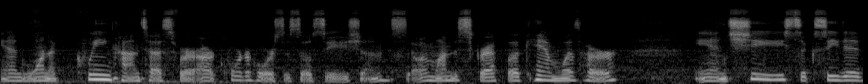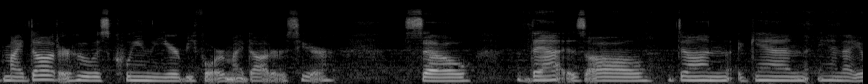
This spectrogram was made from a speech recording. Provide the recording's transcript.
and won a queen contest for our quarter horse association. So I wanted to scrapbook him with her and she succeeded my daughter who was queen the year before my daughter's here. So that is all done again and I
